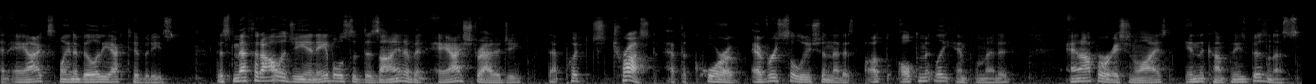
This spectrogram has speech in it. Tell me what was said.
and AI explainability activities, this methodology enables the design of an AI strategy that puts trust at the core of every solution that is ultimately implemented and operationalized in the company's business.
